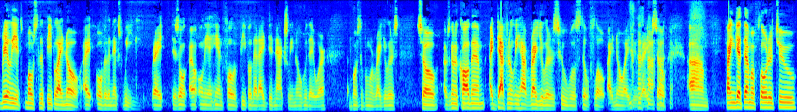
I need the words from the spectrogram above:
really, it's most of the people I know. I over the next week, right? There's only a handful of people that I didn't actually know who they were. Most of them were regulars. So I was going to call them. I definitely have regulars who will still float. I know I do, right? so um, if I can get them a float or two,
